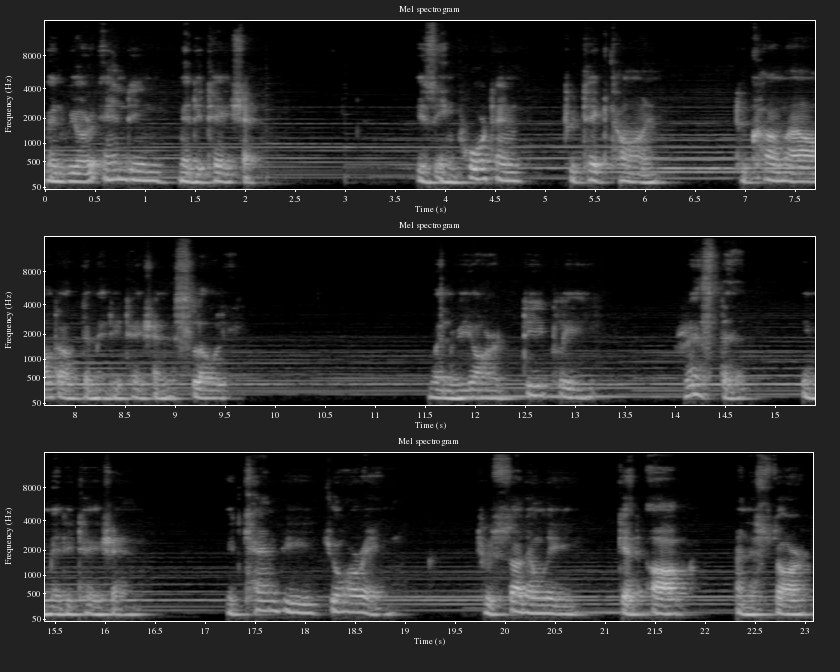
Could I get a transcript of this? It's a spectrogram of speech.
when we are ending meditation, it's important to take time to come out of the meditation slowly. When we are deeply rested in meditation, it can be jarring to suddenly get up and start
